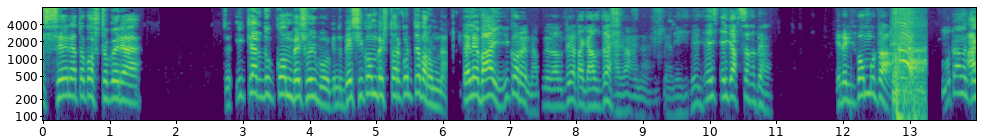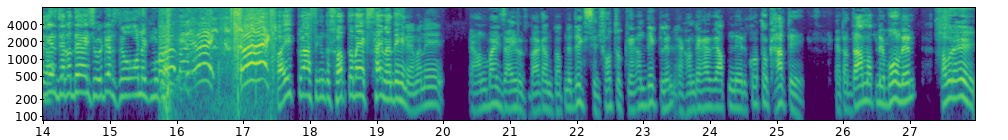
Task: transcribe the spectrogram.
আসছেন এত কষ্ট কইরা ইটার দু কম বেশ হইব কিন্তু বেশি কম বেশ তো আর করতে পারুম না। তাইলে ভাই ই করেন আপনার যে একটা গাছ দেখায় হয় না এই- গাছটা দেখেন এটা কি কম মোটা? আগের যেটা দেখাইছে ওইটার অনেক মোটা। ভাই একটু আছে কিন্তু সব তো ভাই এক সাইমা দেখি না। মানে এখন ভাই যাই হোক বাগান তো আপনি দেখছেন এখন দেখলেন এখন দেখা যায় আপনার কত খাতে একটা দাম আপনি বলেন। এই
